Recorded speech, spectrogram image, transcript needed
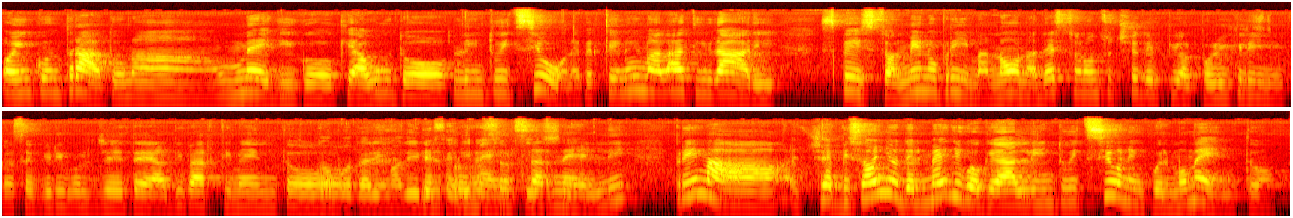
Ho incontrato una, un medico che ha avuto l'intuizione, perché noi malati rari spesso, almeno prima, non, adesso non succede più al policlinico se vi rivolgete al dipartimento del professor Sarnelli, sì. prima c'è bisogno del medico che ha l'intuizione in quel momento.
